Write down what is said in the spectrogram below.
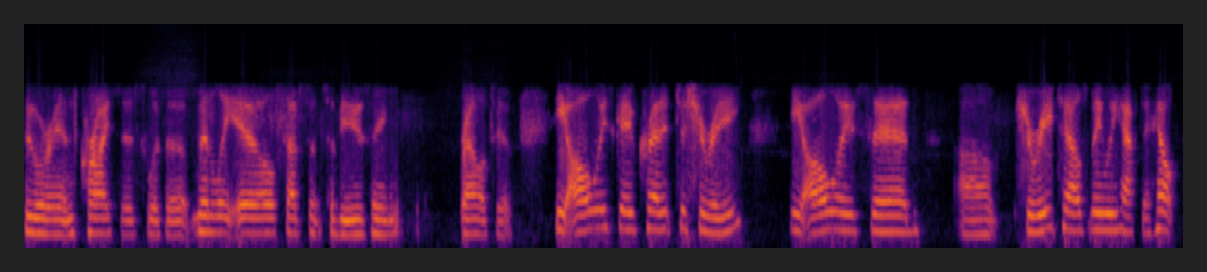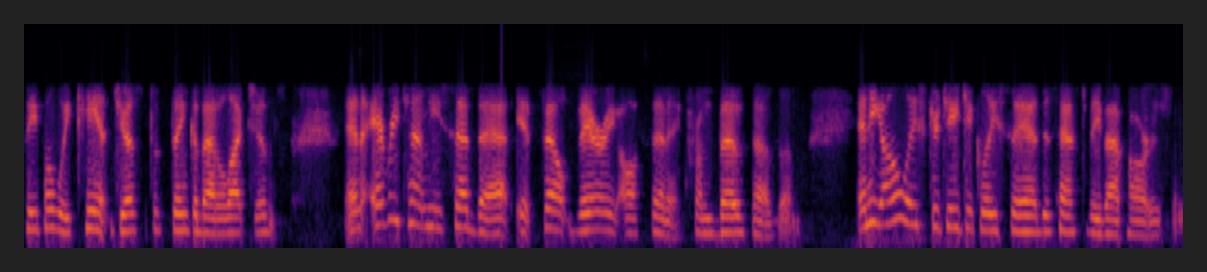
who are in crisis with a mentally ill, substance abusing relative. He always gave credit to Sherry. He always said, um, Sherry tells me we have to help people. We can't just think about elections. And every time he said that, it felt very authentic from both of them. And he always strategically said this has to be bipartisan.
